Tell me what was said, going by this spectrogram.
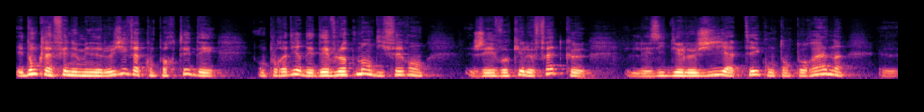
Et donc la phénoménologie va comporter des, on pourrait dire, des développements différents. J'ai évoqué le fait que les idéologies athées contemporaines euh,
